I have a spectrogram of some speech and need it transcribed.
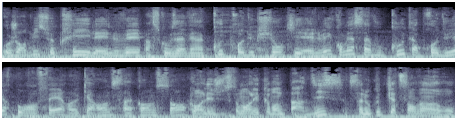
Aujourd'hui, ce prix, il est élevé parce que vous avez un coût de production qui est élevé. Combien ça vous coûte à produire pour en faire euh, 40, 50, 100 Quand on les, justement, on les commande par 10, ça nous coûte 420 euros.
